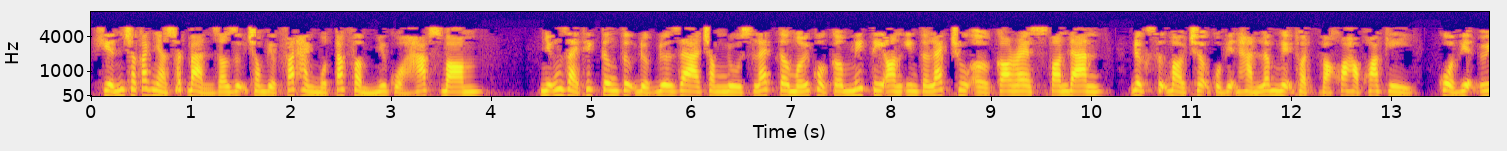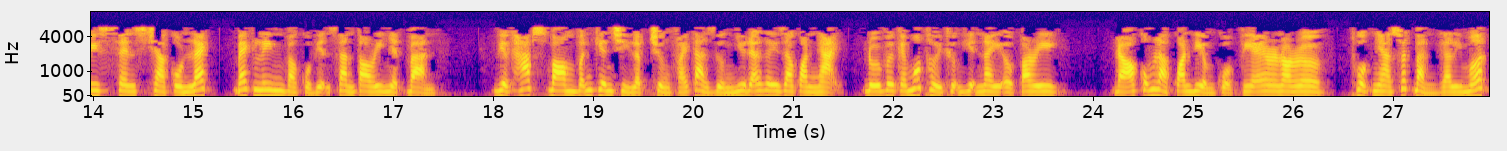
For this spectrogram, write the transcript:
khiến cho các nhà xuất bản do dự trong việc phát hành một tác phẩm như của Habsbaum. Những giải thích tương tự được đưa ra trong newsletter mới của Committee on Intellectual Correspondence, được sự bảo trợ của Viện Hàn Lâm Nghệ thuật và Khoa học Hoa Kỳ, của Viện Wissenschaft Berlin và của Viện Santori Nhật Bản. Việc Habsbaum vẫn kiên trì lập trường phái tả dường như đã gây ra quan ngại, đối với cái mốt thời thượng hiện nay ở Paris. Đó cũng là quan điểm của Pierre Rorer, thuộc nhà xuất bản Gallimard,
